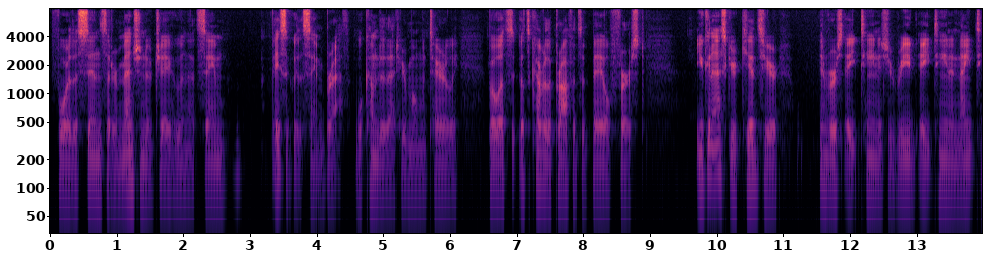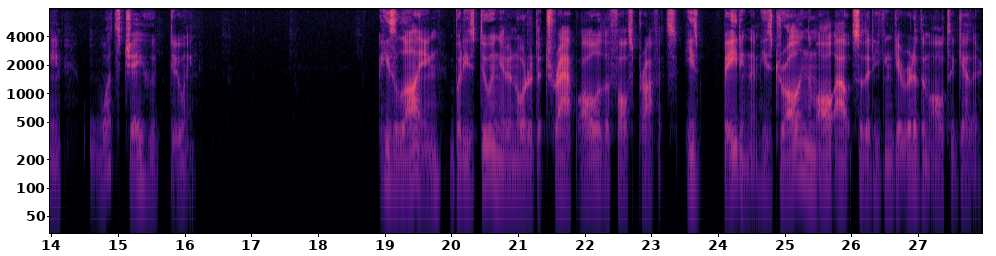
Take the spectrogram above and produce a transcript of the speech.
for the sins that are mentioned of Jehu in that same basically the same breath. We'll come to that here momentarily. But let's let's cover the prophets of Baal first. You can ask your kids here in verse 18 as you read 18 and 19, what's Jehu doing? He's lying, but he's doing it in order to trap all of the false prophets. He's baiting them. He's drawing them all out so that he can get rid of them all together.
